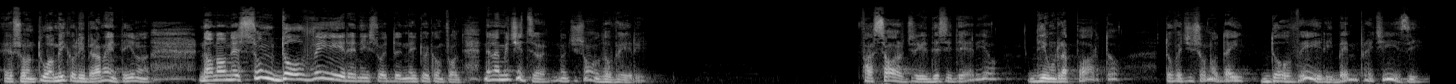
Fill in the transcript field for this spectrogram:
eh, sono tuo amico liberamente, io non, non ho nessun dovere nei, suoi, nei tuoi confronti. Nell'amicizia non ci sono doveri. Fa sorgere il desiderio di un rapporto dove ci sono dei doveri ben precisi.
